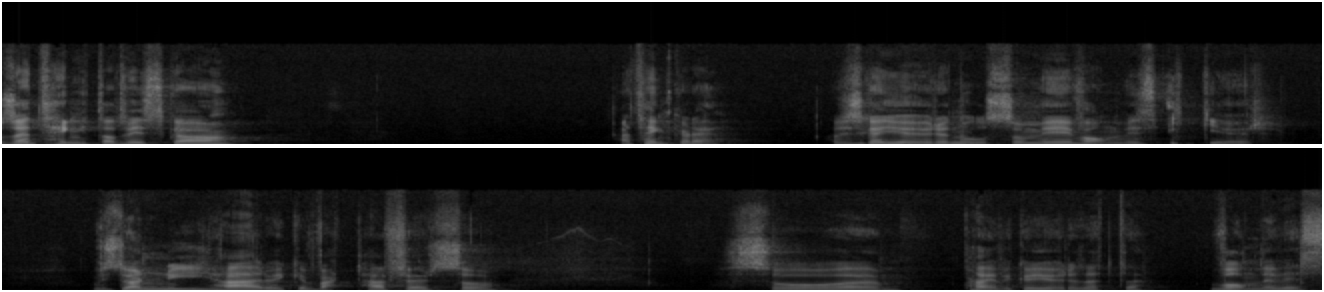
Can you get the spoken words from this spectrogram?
Og så har jeg tenkt at vi skal Jeg tenker det. At vi skal gjøre noe som vi vanligvis ikke gjør. Hvis du er ny her og ikke har vært her før, så, så uh, pleier vi ikke å gjøre dette. Vanligvis.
